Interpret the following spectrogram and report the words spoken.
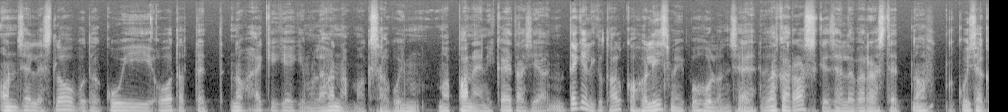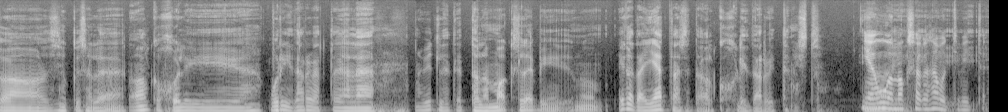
on sellest loobuda, kui oodata, et noh, äkki keegi mulle annab maksa, kui ma panen ikka edasi. Ja tegelikult alkoholismi puhul on see väga raske, sellepärast et noh, kui sa ka niisugusele alkoholi kuritarvitajale ütled, et tal on maks läbi, no ega ta ei jäta seda alkoholi tarvitamist ja, uue maksaga samuti mitte?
